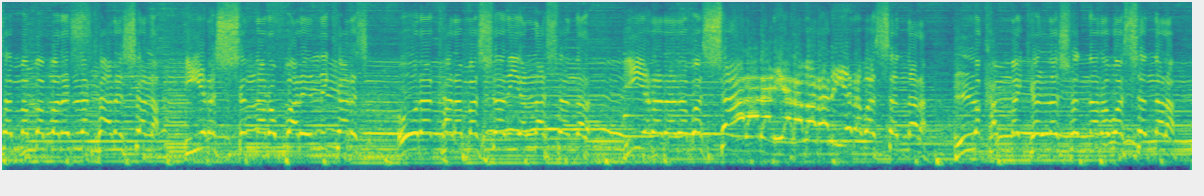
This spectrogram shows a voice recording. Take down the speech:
Samba Barella Karashala, Yerasana Barelli Karas, Ora Karamasharia Lasandara, Yerana Michael Lasandara Wasandara,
